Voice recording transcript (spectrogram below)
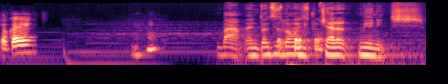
Ok. Va, entonces vamos a escuchar Múnich.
